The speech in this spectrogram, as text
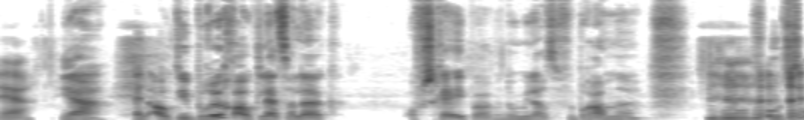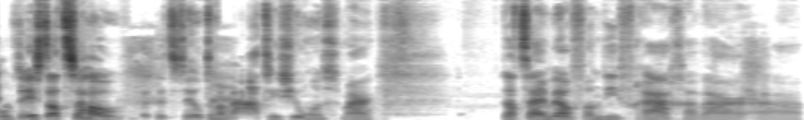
Ja. ja. En ook die brug ook letterlijk... Of schepen, hoe noem je dat? Verbranden. Soms, soms is dat zo. Dit is heel dramatisch, jongens. Maar dat zijn wel van die vragen waar eh,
